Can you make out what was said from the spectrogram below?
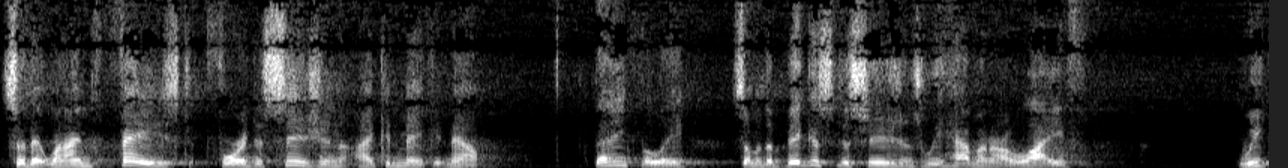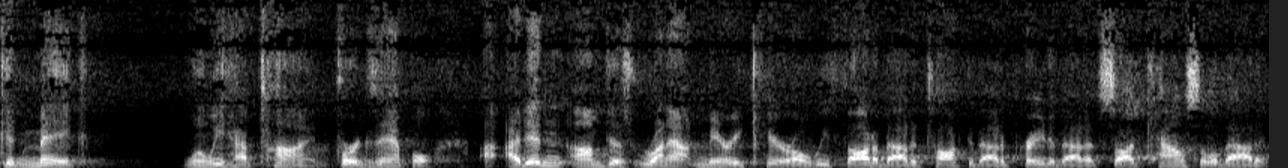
so that when I'm faced for a decision, I can make it? Now, Thankfully, some of the biggest decisions we have in our life, we can make when we have time. For example, I didn't um, just run out and marry Carol. We thought about it, talked about it, prayed about it, sought counsel about it,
